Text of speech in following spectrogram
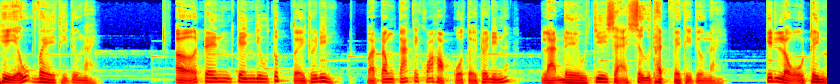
hiểu về thị trường này ở trên kênh youtube tuệ trading và trong các cái khóa học của tuệ trading là đều chia sẻ sự thật về thị trường này. Cái lộ trình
